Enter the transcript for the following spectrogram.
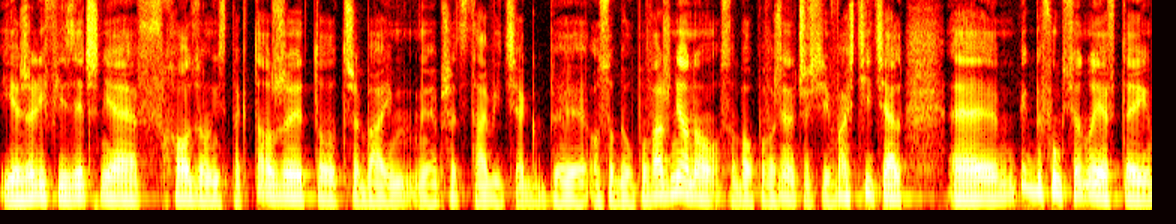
Jeżeli fizycznie wchodzą inspektorzy, to trzeba im e, przedstawić jakby osobę upoważnioną. Osoba upoważniona, częściej właściciel, e, jakby funkcjonuje w tej,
